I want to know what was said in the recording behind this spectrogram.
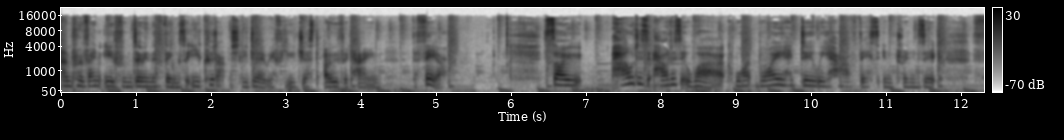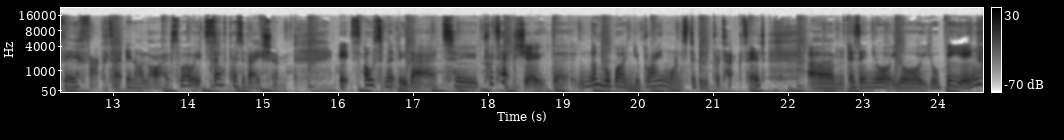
and prevent you from doing the things that you could actually do if you just overcame the fear. So, how does it how does it work? Why why do we have this intrinsic fear factor in our lives? Well, it's self-preservation it's ultimately there to protect you. The number one, your brain wants to be protected, um, as in your your your being.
